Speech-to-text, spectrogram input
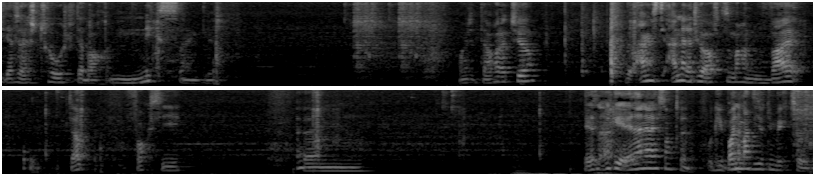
Die ganze Show steht aber auch nix eigentlich. Und da vor der Tür. Ich habe Angst, die andere Tür aufzumachen, weil. Oh, da, Foxy. Ähm. Er ist, okay, nein, er ist noch drin. Okay, Bonnie macht sich auf den Weg zurück.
